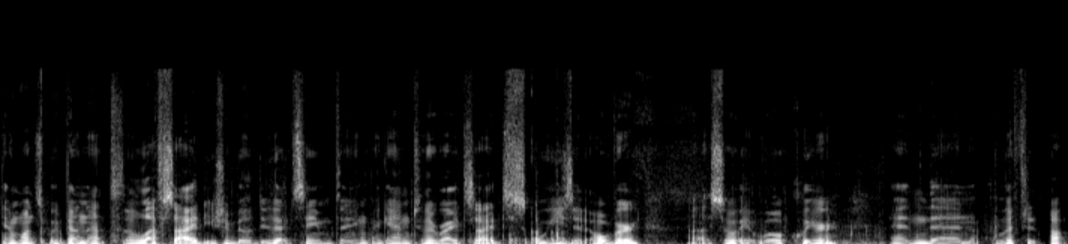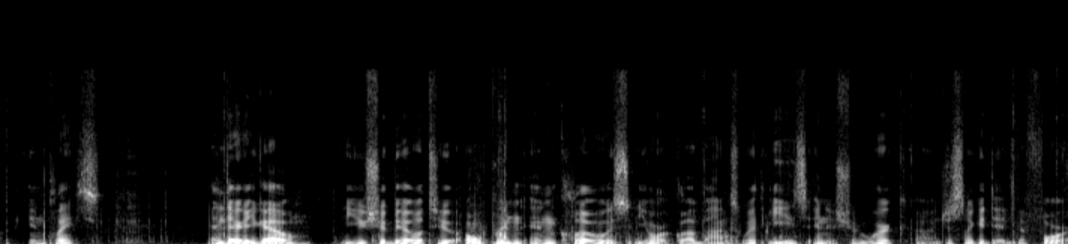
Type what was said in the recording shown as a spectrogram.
And once we've done that to the left side, you should be able to do that same thing again to the right side. Squeeze it over uh, so it will clear and then lift it up in place. And there you go you should be able to open and close your glove box with ease and it should work uh, just like it did before.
